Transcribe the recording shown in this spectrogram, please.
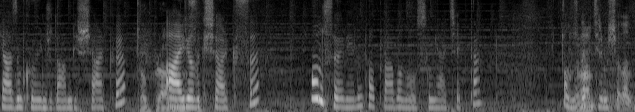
Kazım Koyuncu'dan bir şarkı. Toprağı Ayrılık olsun. şarkısı. Onu söyleyelim. Toprağı bal olsun gerçekten. O Onu da zaman- bitirmiş olalım.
